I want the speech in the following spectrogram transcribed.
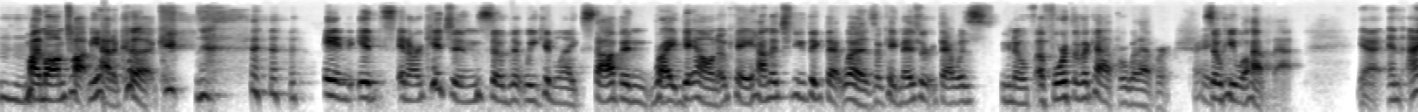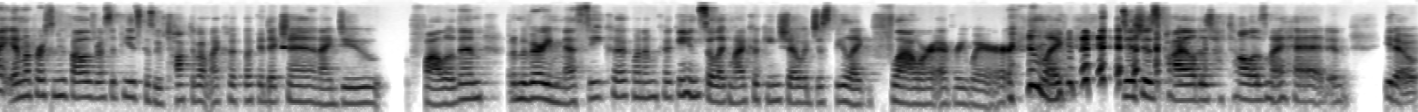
Mm-hmm. my mom taught me how to cook. And it's in our kitchen so that we can like stop and write down okay how much do you think that was? Okay measure that was you know a fourth of a cup or whatever. Right. so he will have that yeah and i am a person who follows recipes because we've talked about my cookbook addiction and i do follow them but i'm a very messy cook when i'm cooking so like my cooking show would just be like flour everywhere and like dishes piled as tall as my head and you know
